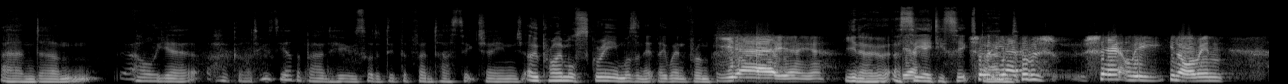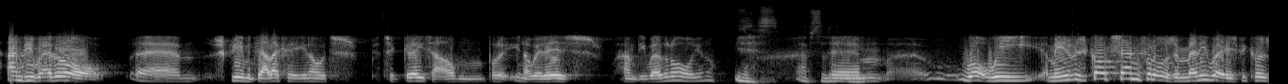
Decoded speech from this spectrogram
and. Um, Oh yeah! Oh god, who's the other band who sort of did the fantastic change? Oh, Primal Scream, wasn't it? They went from Yeah, yeah, yeah. you know a Yeah. C86 So band. yeah, there was certainly, you know, I mean, Andy Weatherall, um, Screamadelica, you know, it's it's a great album, but you know, it is Andy Weatherall, you know. Yes, absolutely. Um, uh, what we, I mean, it was God sent for us in many ways because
